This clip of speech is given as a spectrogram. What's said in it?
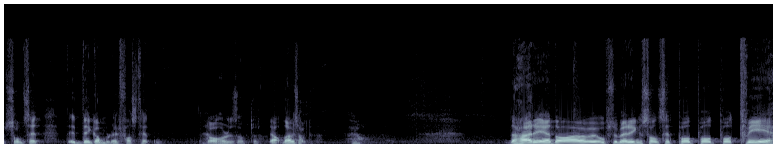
sånn sett det gamle fastheten. Da har du sagt det. Ja, da har vi sagt det. Ja. Dette er da oppsummering sånn sett på, på, på tve,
